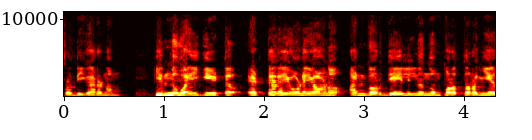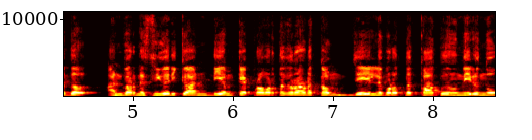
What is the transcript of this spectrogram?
പ്രതികരണം. ഇന്ന് വൈകിട്ട് എട്ടരയോടെയാണ് അൻവർ ജയിലിൽ നിന്നും പുറത്തിറങ്ങിയത്. അൻവറിനെ സ്വീകരിക്കാൻ ഡി എം കെ പ്രവർത്തകർ അടക്കം ജയിലിന് പുറത്ത് കാത്തുനിന്നിരുന്നു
